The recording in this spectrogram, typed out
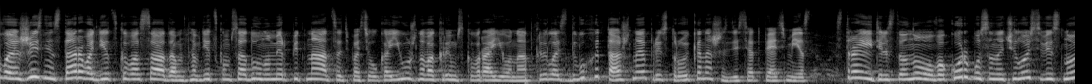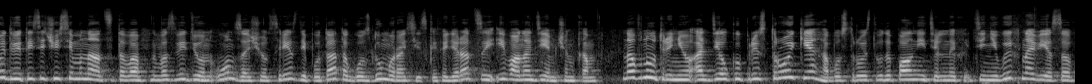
Новая жизнь старого детского сада. В детском саду номер 15 поселка Южного Крымского района открылась двухэтажная пристройка на 65 мест. Строительство нового корпуса началось весной 2017-го. Возведен он за счет средств депутата Госдумы Российской Федерации Ивана Демченко. На внутреннюю отделку пристройки, обустройство дополнительных теневых навесов,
